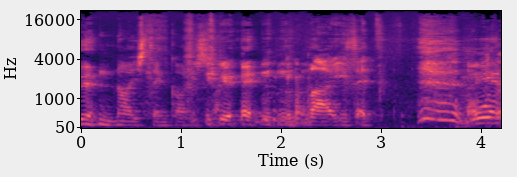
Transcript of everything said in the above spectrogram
yön naisten kanssa. Yön naiset. Muuta,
